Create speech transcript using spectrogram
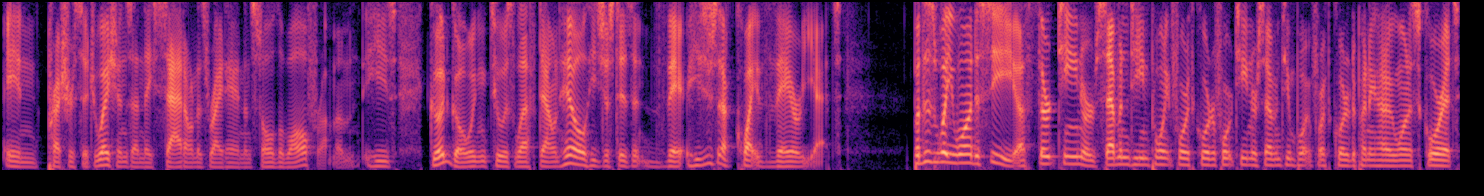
in pressure situations and they sat on his right hand and stole the ball from him. He's good going to his left downhill. He just isn't there. He's just not quite there yet. But this is what you wanted to see a 13 or 17 point fourth quarter, 14 or 17 point fourth quarter, depending how you want to score it.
